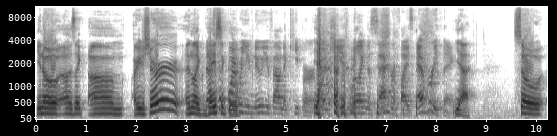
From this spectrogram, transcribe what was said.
you know, I was like, um, are you sure? And like That's basically, the point where you knew you found a keeper Yeah. when she's willing to sacrifice everything. Yeah. So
